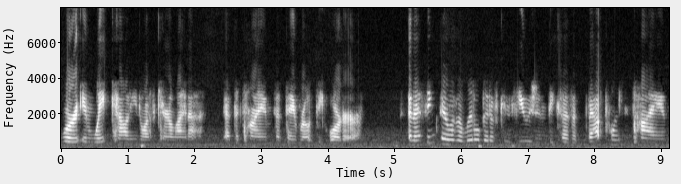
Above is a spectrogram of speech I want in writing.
were in Wake County, North Carolina at the time that they wrote the order. And I think there was a little bit of confusion because at that point in time,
